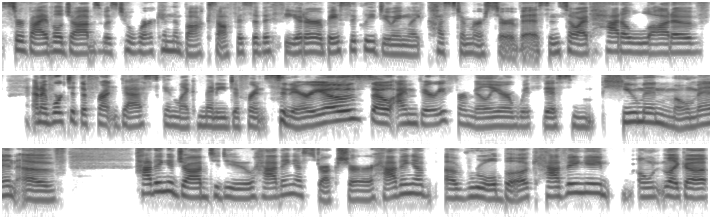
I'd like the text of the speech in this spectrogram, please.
survival jobs was to work in the box office of a theater, basically doing like customer service. And so I've had a lot of, and I've worked at the front desk in like many different scenarios. So I'm very familiar with this human moment of, having a job to do, having a structure, having a, a rule book, having a own like a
